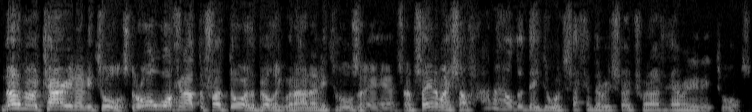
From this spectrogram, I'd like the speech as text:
None of them are carrying any tools. They're all walking out the front door of the building without any tools in their hands. I'm saying to myself, how the hell did they do a secondary search without having any tools?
